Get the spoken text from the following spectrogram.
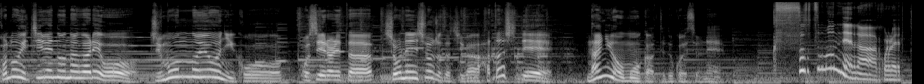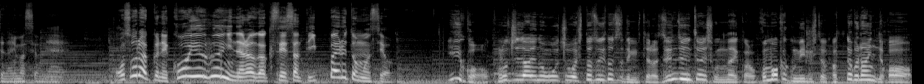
この一連の流れを呪文のようにこう教えられた少年少女たちが果たして何を思うかってとこですよね。くそつまんねえなこれ。ってなりますよね。おそらくねこういう風に習う学生さんっていっぱいいると思うんですよ。いいか？この時代の王朝は一つ一つで見たら全然大したことないから細かく見る必要は全くないんだが。だ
